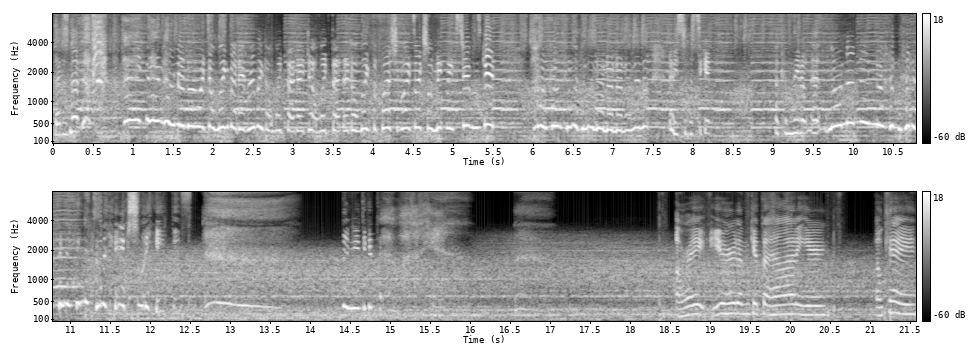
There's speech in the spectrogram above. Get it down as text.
That is not. No, no, no, I don't like that. I really don't like that. I don't like that. I don't like the flashing lights actually make me extremely scared. No, no, no, no, no, no, no, no. Are you supposed to get. How come they don't have. No, no, no, no, no. I actually hate this. I need to get the hell out of here. Alright, you heard him. Get the hell out of here. Okay.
